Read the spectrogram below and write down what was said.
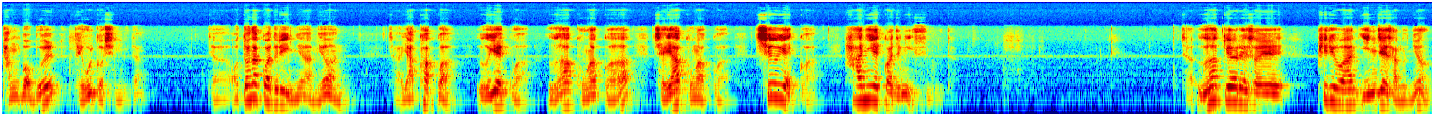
방법을 배울 것입니다. 자, 어떤 학과들이 있냐 하면 자, 약학과, 의예과, 의학공학과, 제약공학과, 치의학과, 한의학과 등이 있습니다. 자, 의학 계열에서의 필요한 인재상은요.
